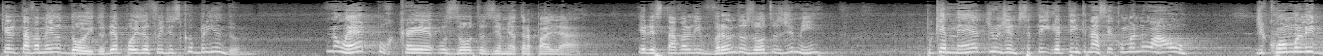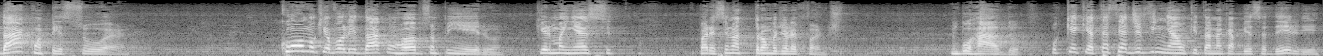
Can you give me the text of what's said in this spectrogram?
que ele estava meio doido. Depois eu fui descobrindo. Não é porque os outros iam me atrapalhar. Ele estava livrando os outros de mim. Porque médium, gente, tem, ele tem que nascer com manual de como lidar com a pessoa. Como que eu vou lidar com Robson Pinheiro? Que ele amanhece parecendo uma tromba de elefante, emburrado. O que que até se adivinhar o que está na cabeça dele,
